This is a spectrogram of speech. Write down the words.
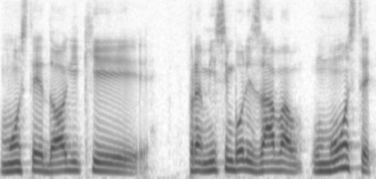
Monster Dog que para mim simbolizava o Monster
